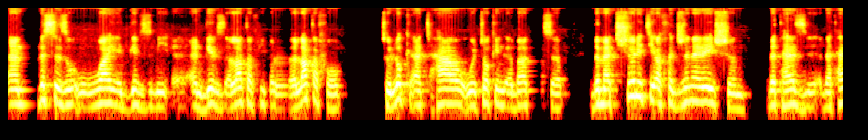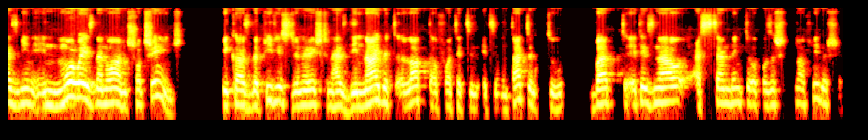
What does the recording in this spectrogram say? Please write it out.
And this is why it gives me and gives a lot of people a lot of hope to look at how we're talking about uh, the maturity of a generation that has that has been in more ways than one short change, because the previous generation has denied it a lot of what it's, it's entitled to but it is now ascending to a position of leadership.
